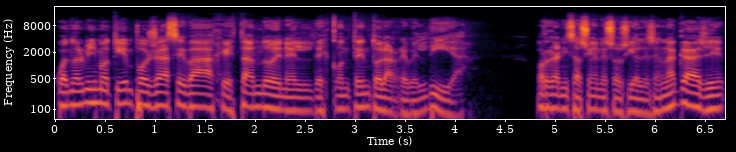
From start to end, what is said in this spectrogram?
cuando al mismo tiempo ya se va gestando en el descontento la rebeldía. Organizaciones sociales en la calle,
